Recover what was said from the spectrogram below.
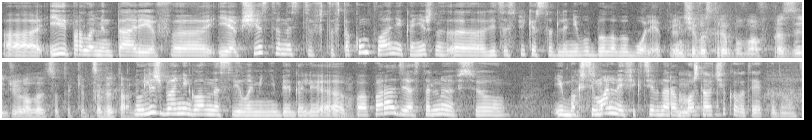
э, и парламентариев, э, и общественность. В, в таком плане, конечно, э, вице-спикерство для него было бы более Він приемлемо. ще вистрибував в президію, але це таке це деталі. Ну, лишь бы они, главное, с вилами не бегали э, по параде, остальное все и максимально эффективно работало. Можна очікувати, як ви думаєте?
